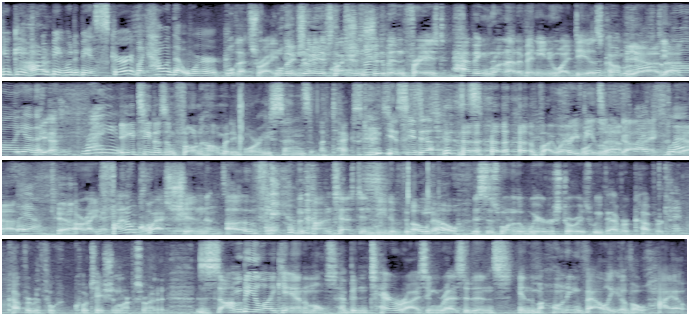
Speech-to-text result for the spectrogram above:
you could. Can it be, would it be a skirt? Like, how would that work? Well, that's right. Will they and really, the the question music? should have been phrased, having run out of any new ideas, comma. Yeah, Rocky that- ball, yeah, that, Yeah. right. E.T. doesn't phone home anymore. He sends a text Yes, he does. by way Creepy of little WhatsApp. guy. Like slaps, yeah. Yeah. All right, final question of the contest, indeed of the oh, week. Oh, no. This is one of the weirder stories we've ever covered, covered with quotation marks around it. Zombie-like animals have been terrorizing residents in the Mahoning Valley of Ohio,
